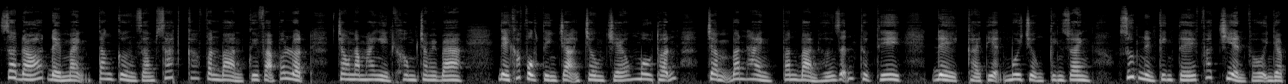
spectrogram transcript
Do đó, đẩy mạnh tăng cường giám sát các văn bản quy phạm pháp luật trong năm 2023 để khắc phục tình trạng trồng chéo mâu thuẫn, chậm ban hành văn bản hướng dẫn thực thi để cải thiện môi trường kinh doanh, giúp nền kinh tế phát triển và hội nhập.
